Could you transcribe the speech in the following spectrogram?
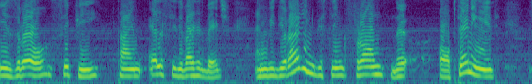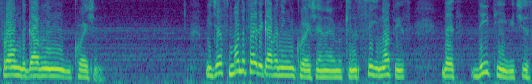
is rho Cp time Lc divided by h and we're deriving this thing from the obtaining it from the governing equation. We just modify the governing equation and we can see notice that dt which is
